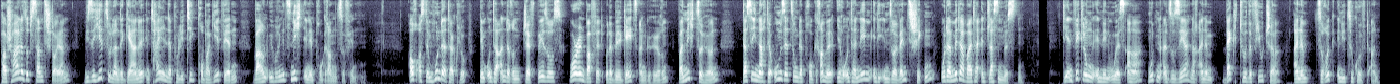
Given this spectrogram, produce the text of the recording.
Pauschale Substanzsteuern, wie sie hierzulande gerne in Teilen der Politik propagiert werden, waren übrigens nicht in den Programmen zu finden. Auch aus dem 100er-Club, dem unter anderem Jeff Bezos, Warren Buffett oder Bill Gates angehören, war nicht zu hören, dass sie nach der Umsetzung der Programme ihre Unternehmen in die Insolvenz schicken oder Mitarbeiter entlassen müssten. Die Entwicklungen in den USA muten also sehr nach einem Back to the Future, einem Zurück in die Zukunft an.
